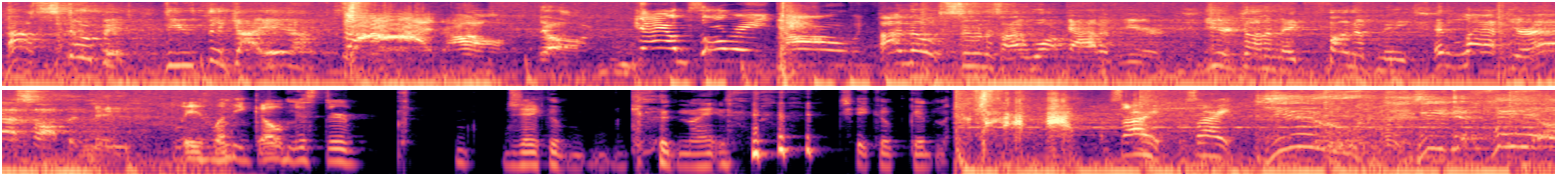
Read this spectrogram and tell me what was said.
How stupid do you think I am? Ah! Oh, no. Okay, I'm sorry. No. I know as soon as I walk out of here, you're gonna make fun of me and laugh your ass off at me. Please let me go, Mr. Jacob Goodnight. Jacob Goodnight. I'm sorry, I'm sorry. You need to feel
